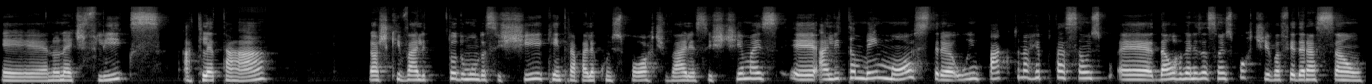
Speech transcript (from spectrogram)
é, no Netflix, Atleta A. eu acho que vale todo mundo assistir, quem trabalha com esporte vale assistir, mas é, ali também mostra o impacto na reputação é, da organização esportiva. A federação,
